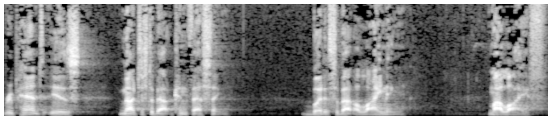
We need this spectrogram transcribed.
Repent is not just about confessing, but it's about aligning my life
